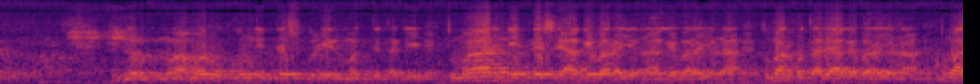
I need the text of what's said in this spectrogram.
দিনের কোনো আমার হুকুম নির্দেশগুলির মধ্যে থাকি। তোমার নির্দেশে আগে বাড়াইও না, আগে বাড়াইও না। তোমার কথারে আগে বাড়াইও না, তোমার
